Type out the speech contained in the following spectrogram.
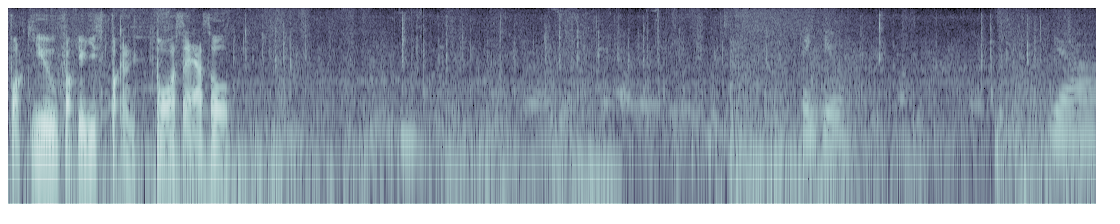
Fuck you. Fuck you. You fucking boss asshole. Thank you. Yeah.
